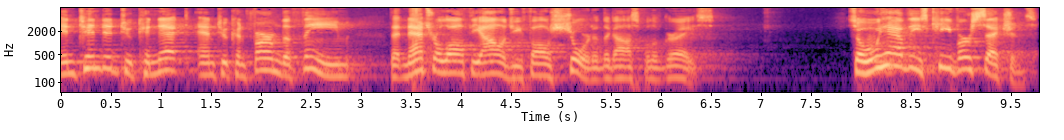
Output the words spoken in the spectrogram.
intended to connect and to confirm the theme that natural law theology falls short of the gospel of grace. So we have these key verse sections.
